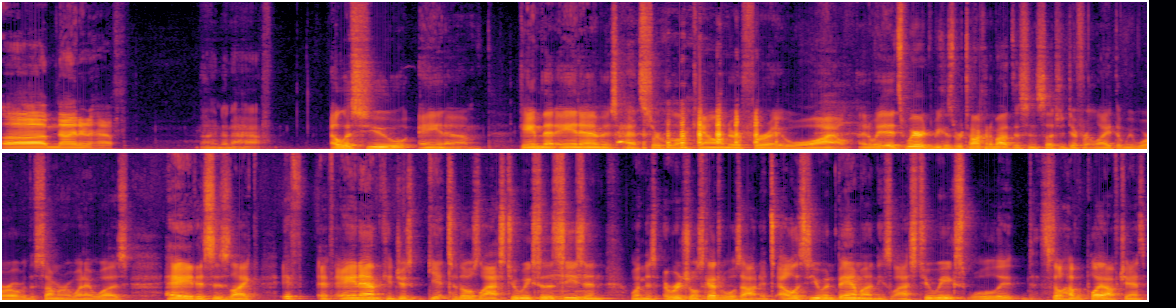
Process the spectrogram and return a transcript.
Um, nine and a half. nine and a half. LSU A and M game that A and M has had circled on calendar for a while, and it's weird because we're talking about this in such a different light than we were over the summer when it was, hey, this is like if if A and M can just get to those last two weeks of the season when this original schedule was out, and it's LSU and Bama in these last two weeks, will they still have a playoff chance?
